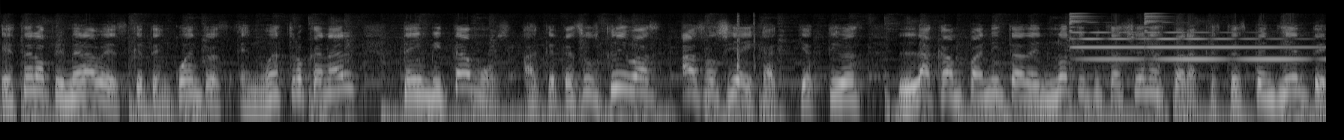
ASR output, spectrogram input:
esta es la primera vez que te encuentras en nuestro canal, te invitamos a que te suscribas a Hack y actives la campanita de notificaciones para que estés pendiente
